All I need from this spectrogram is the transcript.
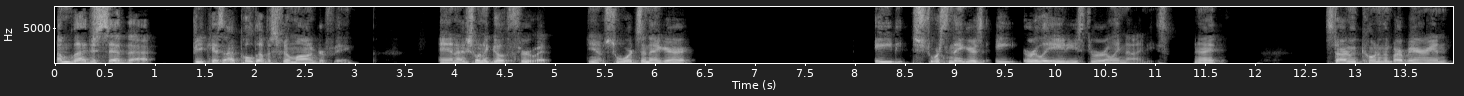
I'm glad you said that because I pulled up his filmography, and I just want to go through it. You know, Schwarzenegger, eighty Schwarzenegger's eight early '80s through early '90s, right? Starting with Conan the Barbarian,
